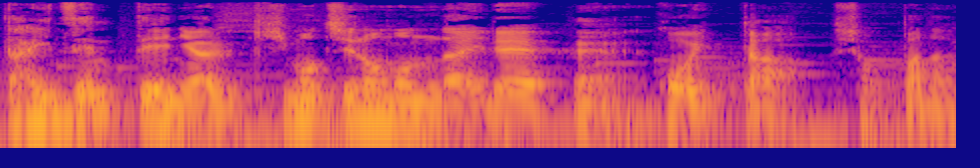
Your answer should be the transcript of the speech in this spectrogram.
大前提にある気持ちの問題で、え。えこういったしょっぱなっ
